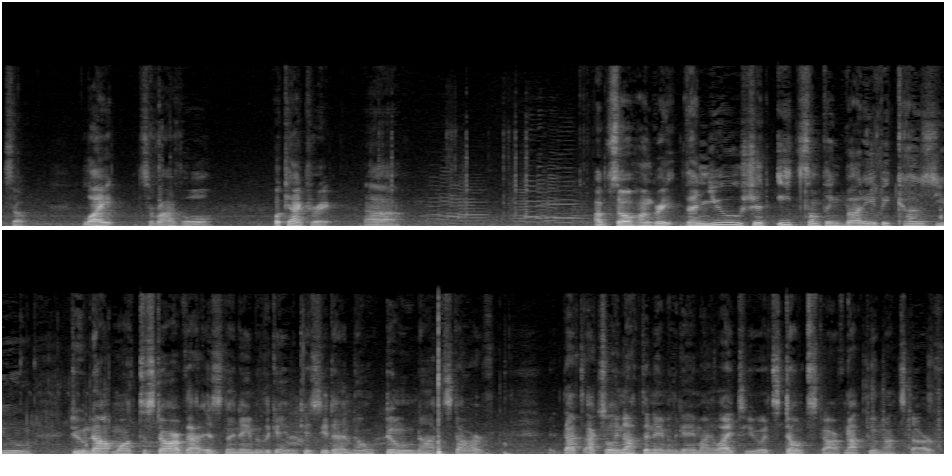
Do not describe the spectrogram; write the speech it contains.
So, light, survival, what can I create? Uh, I'm so hungry. Then you should eat something, buddy, because you do not want to starve. That is the name of the game, in case you didn't know. Do not starve. That's actually not the name of the game. I lied to you. It's don't starve, not do not starve.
